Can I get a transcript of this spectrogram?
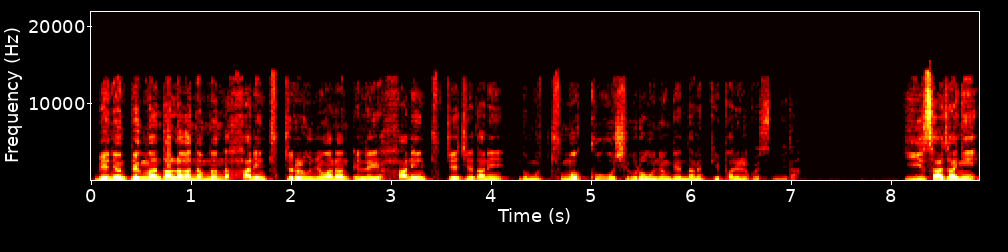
매년 100만 달러가 넘는 한인 축제를 운영하는 LA 한인 축제 재단이 너무 주먹구구식으로 운영된다는 비판을 일고 있습니다. 이 사장이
